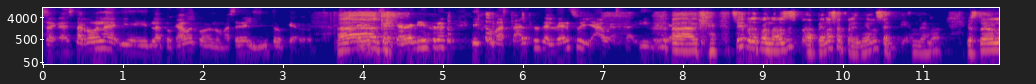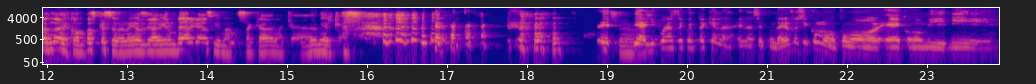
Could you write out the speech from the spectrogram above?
saca esta rola y la tocabas cuando nomás era el intro, cabrón. Ah, ok. Sacaba el intro y como hasta antes del verso y ya, güey, hasta ahí, güey. Ah, ok. Sí, pero cuando vas apenas aprendiendo se entiende, ¿no? Yo estoy hablando de compas que se ven ellos ya bien vergas y nomás sacaban acá ni el caso. Y allí puedes darte cuenta que en la, en la secundaria fue así como, como, eh, como mi, mi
